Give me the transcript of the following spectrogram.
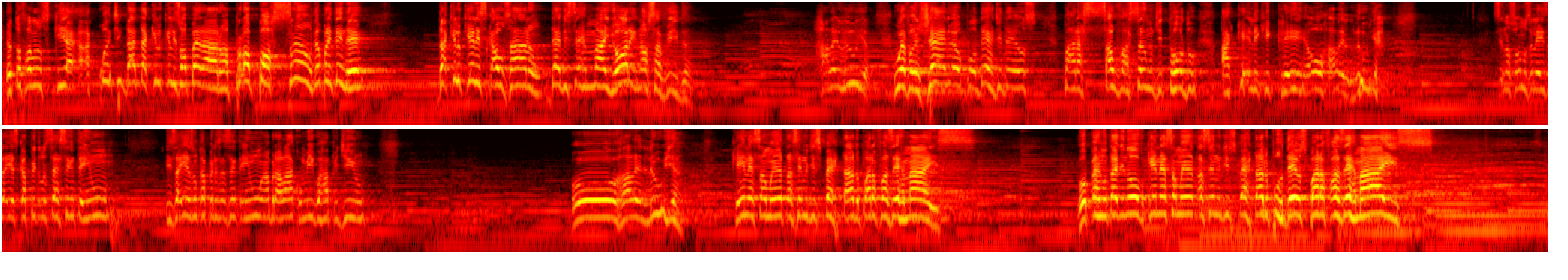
eu estou falando que a, a quantidade daquilo que eles operaram, a proporção, deu para entender? Daquilo que eles causaram deve ser maior em nossa vida. Aleluia. O Evangelho é o poder de Deus para a salvação de todo aquele que crê. Oh, aleluia. Se nós formos ler Isaías capítulo 61, Isaías no capítulo 61, abra lá comigo rapidinho. Oh, aleluia. Quem nessa manhã está sendo despertado para fazer mais? Vou perguntar de novo: quem nessa manhã está sendo despertado por Deus para fazer mais?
